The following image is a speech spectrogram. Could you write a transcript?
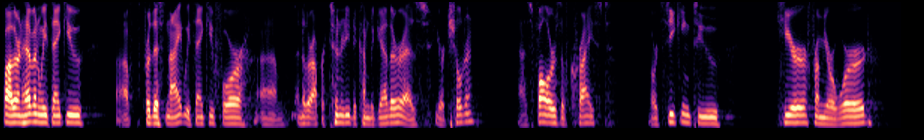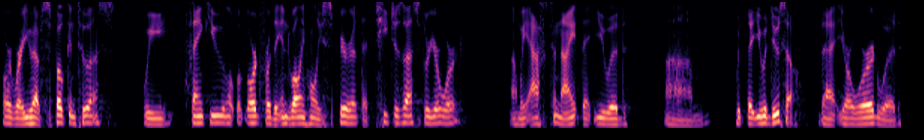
Father in heaven, we thank you uh, for this night. We thank you for um, another opportunity to come together as your children, as followers of Christ. Lord, seeking to hear from your word, Lord, where you have spoken to us. We thank you, Lord, for the indwelling Holy Spirit that teaches us through your word. And we ask tonight that you would um, that you would do so, that your word would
